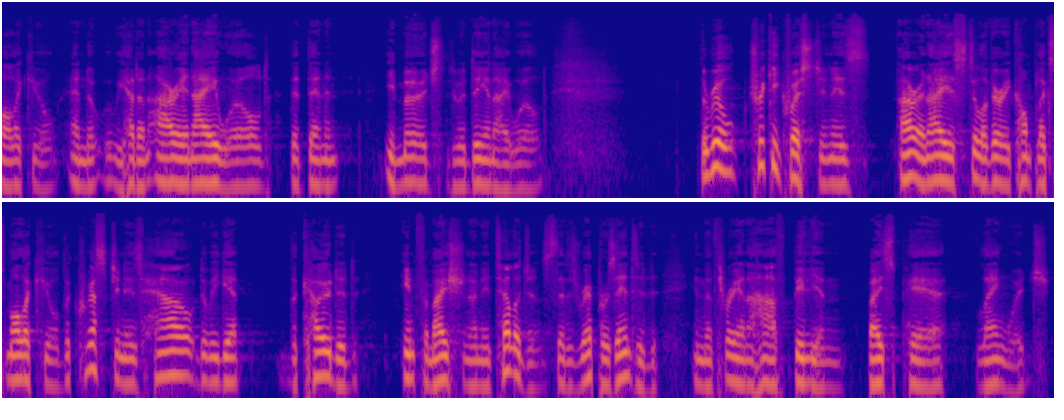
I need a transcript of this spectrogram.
molecule and that we had an RNA world that then emerged into a DNA world. The real tricky question is RNA is still a very complex molecule. The question is how do we get the coded information and intelligence that is represented in the three and a half billion base pair language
